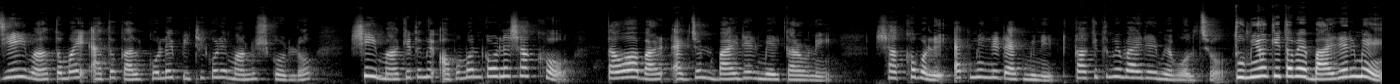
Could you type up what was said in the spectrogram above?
যেই মা তোমায় এতকাল কোলে পিঠে করে মানুষ করল, সেই মাকে তুমি অপমান করলে সাক্ষ্য? তাও আবার একজন বাইরের মেয়ের কারণে। সাক্ষ্য বলে, এক মিনিট এক মিনিট, কাকে তুমি বাইরের মেয়ে বলছো? তুমিও কি তবে বাইরের মেয়ে?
